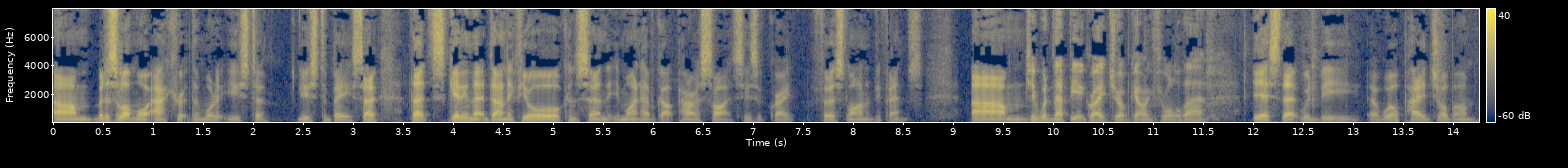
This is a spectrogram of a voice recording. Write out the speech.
um, but it's a lot more accurate than what it used to used to be. So that's getting that done. If you're concerned that you might have gut parasites, is a great first line of defence. Um, Gee, wouldn't that be a great job going through all of that? yes, that would be a well-paid job. Um,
